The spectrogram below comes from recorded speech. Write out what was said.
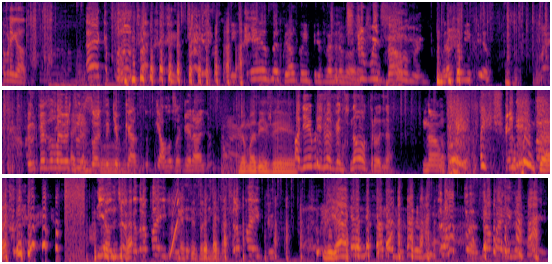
Obrigado. Ah, que puta! Limpeza, cuidado com o IP, vai ver agora. Distribuição, mano! Cuidado com o IP. Eu depois eu levo as tuas olhos gato. aqui um bocado, tu te calas ao caralho. Não-me a dizer. Olha, abris meus ventos, não, trona. Não. Ai, Eita! puta! E olha, Joca, dropa aí, puto. É sempre a mira. Dropa aí, puto. Obrigado. Dropa, dropa aí, dropa aí.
